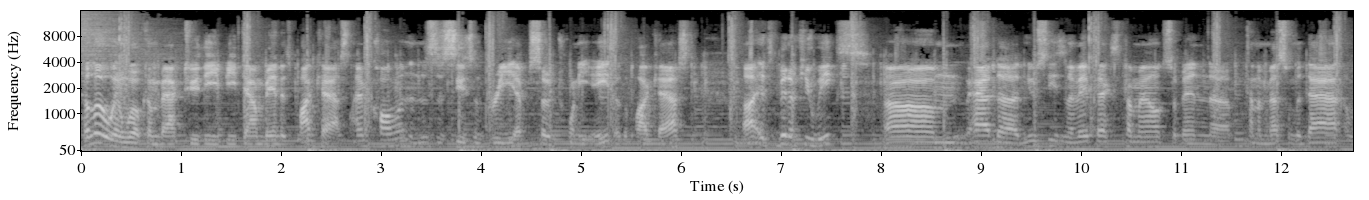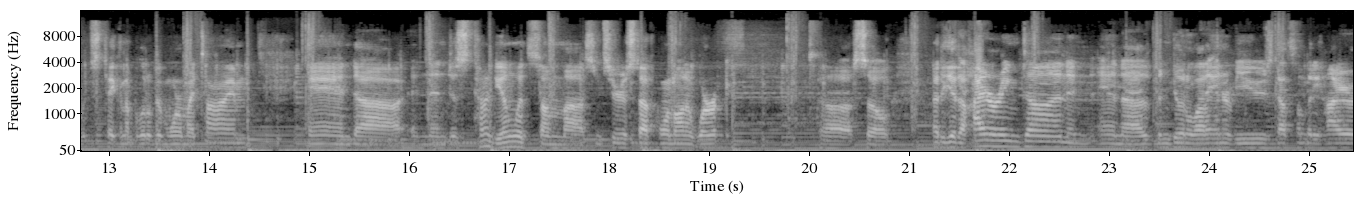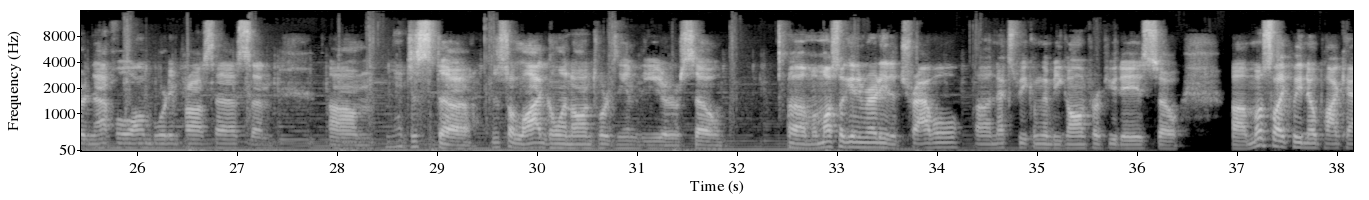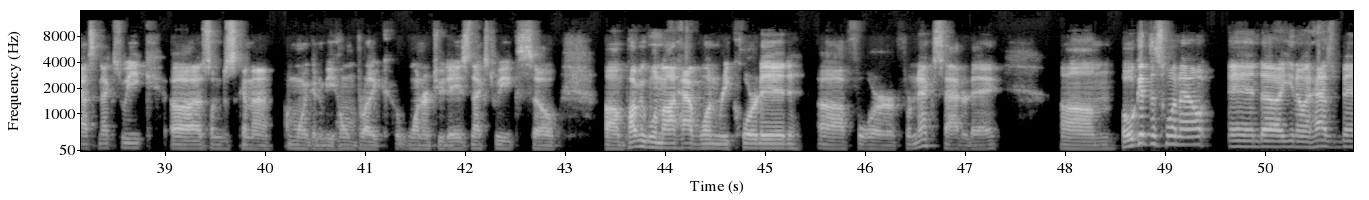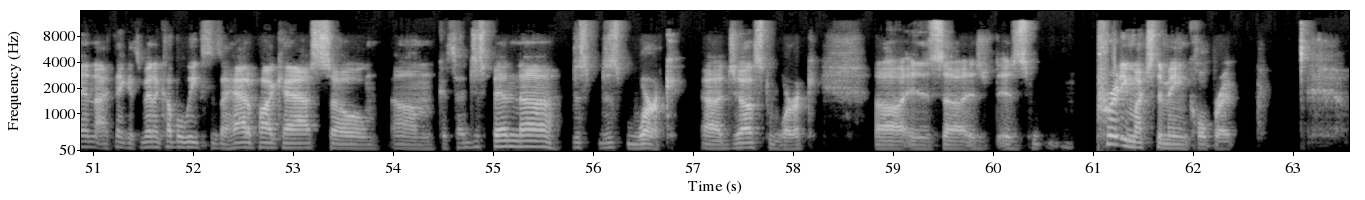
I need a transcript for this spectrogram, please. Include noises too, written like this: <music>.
Hello and welcome back to the Beatdown Bandits podcast. I'm Colin, and this is season three, episode 28 of the podcast. Uh, it's been a few weeks. Um, we had a new season of Apex come out, so I've been uh, kind of messing with that, which is taking up a little bit more of my time, and uh, and then just kind of dealing with some uh, some serious stuff going on at work. Uh, so had to get a hiring done, and and uh, been doing a lot of interviews. Got somebody hired, and that whole onboarding process, and um, yeah, just uh, just a lot going on towards the end of the year. So um, I'm also getting ready to travel uh, next week. I'm going to be gone for a few days, so uh, most likely no podcast next week. Uh, so I'm just gonna I'm only to be home for like one or two days next week. So um, probably will not have one recorded uh, for for next Saturday. Um, but we'll get this one out, and uh, you know, it has been. I think it's been a couple weeks since I had a podcast, so um, because I've just been uh, just just work uh, just work uh, is uh, is is pretty much the main culprit.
